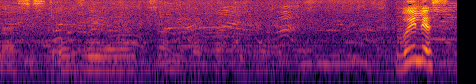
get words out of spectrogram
Да, сестру вывела. Вылез?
